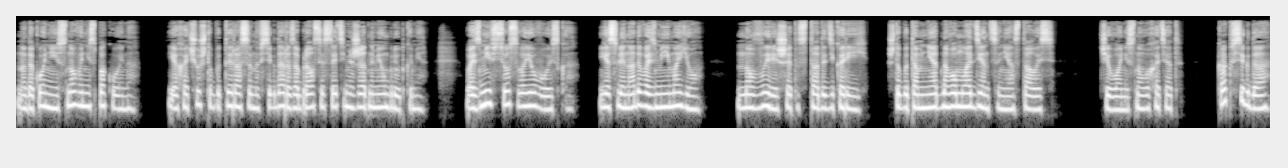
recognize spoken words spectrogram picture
на Даконии снова неспокойно. Я хочу, чтобы ты раз и навсегда разобрался с этими жадными ублюдками. Возьми все свое войско. Если надо, возьми и мое. Но вырежь это стадо дикарей, чтобы там ни одного младенца не осталось. Чего они снова хотят? Как всегда,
